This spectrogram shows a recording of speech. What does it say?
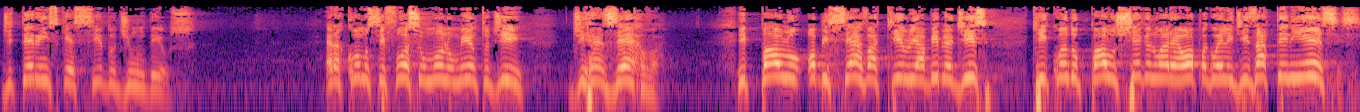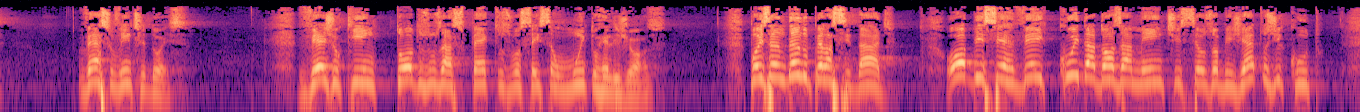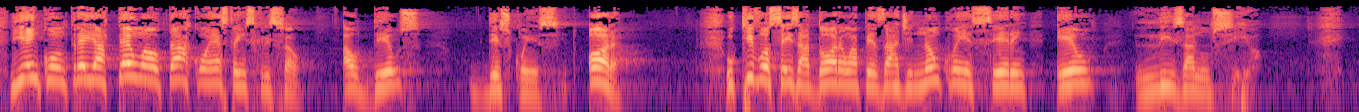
de terem esquecido de um Deus. Era como se fosse um monumento de, de reserva. E Paulo observa aquilo e a Bíblia diz que quando Paulo chega no Areópago, ele diz: Atenienses, verso 22. Vejo que em todos os aspectos vocês são muito religiosos. Pois andando pela cidade, observei cuidadosamente seus objetos de culto e encontrei até um altar com esta inscrição: ao Deus desconhecido. Ora, o que vocês adoram, apesar de não conhecerem, eu lhes anuncio.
